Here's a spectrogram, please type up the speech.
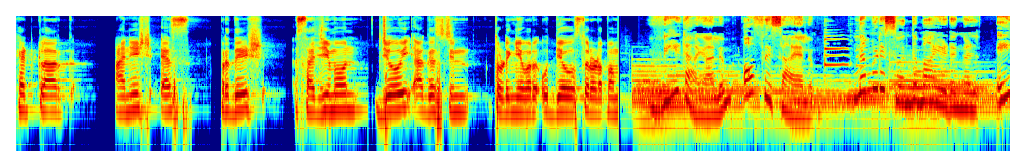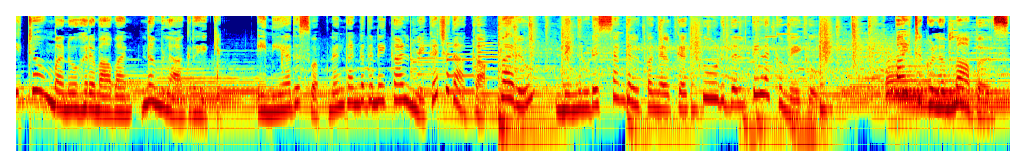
head clerk Aneesh S Pratheesh Sajimon Joy Augustine തുടങ്ങിയവർ ഉദ്യോഗസ്ഥരോടൊപ്പം. വീടായാലും ഓഫീസായാലും നമ്മുടെ സ്വന്തമായ ഇടങ്ങൾ ഏറ്റവും മനോഹരമാവാൻ നമ്മൾ ആഗ്രഹിക്കും. ഇനി അത് സ്വപ്നം കണ്ടതിനേക്കാൾ മികച്ചതാക്കാം. വരൂ നിങ്ങളുടെ സങ്കല്പങ്ങൾക്ക് കൂടുതൽ തിളക്കമേകൂ. പൈറ്റുകുളം മാബേഴ്സ്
